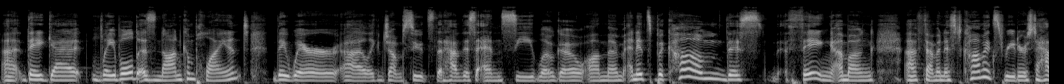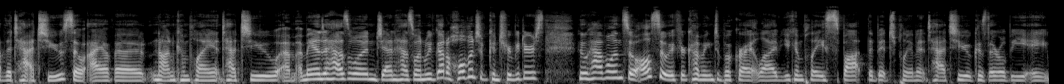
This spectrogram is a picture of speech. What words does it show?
Uh, they get labeled as non compliant. They wear uh, like jumpsuits that have this NC logo on them. And it's become this thing among uh, feminist comics readers to have the tattoo. So I have a non compliant tattoo. Um, Amanda has one. Jen has one. We've got a whole bunch of contributors who have one. So also, if you're coming to Book Riot Live, you can play Spot the Bitch Planet tattoo because there will be a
